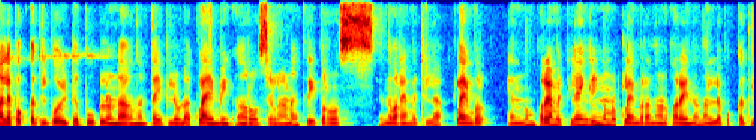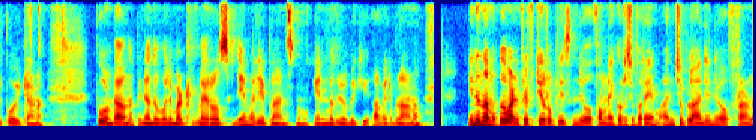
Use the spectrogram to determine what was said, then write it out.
നല്ല പൊക്കത്തിൽ പോയിട്ട് പൂക്കളുണ്ടാകുന്ന ടൈപ്പിലുള്ള ക്ലൈമ്പിംഗ് റോസുകളാണ് ക്രീപ്പർ റോസ് എന്ന് പറയാൻ പറ്റില്ല. ക്ലൈംബർ എന്നും പറയാൻ പറ്റില്ല എങ്കിലും നമ്മൾ ക്ലൈംബർ എന്നാണ് പറയുന്നത്. നല്ല പൊക്കത്തിൽ പോയിട്ടാണ് പൂ ഉണ്ടാകുന്നത്. പിന്നെ അതുപോലെ ബട്ടർഫ്ലൈ റോസിന്റെയും വലിയ പ്ലാന്റ്സ് നമുക്ക് എൺപത് രൂപയ്ക്ക് അവൈലബിൾ ആണ്. ഇനി നമുക്ക് വൺ ഫിഫ്റ്റി റുപ്പീസിന്റെ ഓഫറിനെ കുറിച്ച് പറയാം. അഞ്ച് പ്ലാന്റിന്റെ ഓഫറാണ്.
